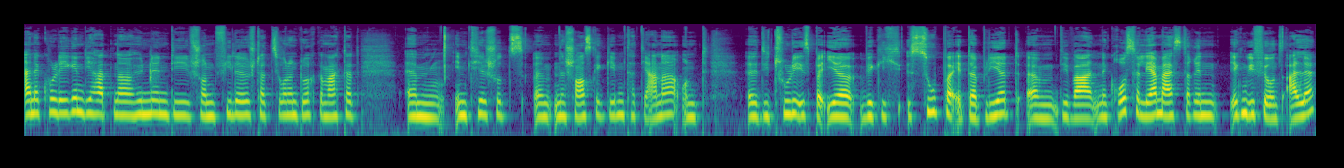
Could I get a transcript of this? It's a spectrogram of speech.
eine Kollegin, die hat einer Hündin, die schon viele Stationen durchgemacht hat, ähm, im Tierschutz ähm, eine Chance gegeben, Tatjana. Und die Julie ist bei ihr wirklich super etabliert. Ähm, die war eine große Lehrmeisterin irgendwie für uns alle.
